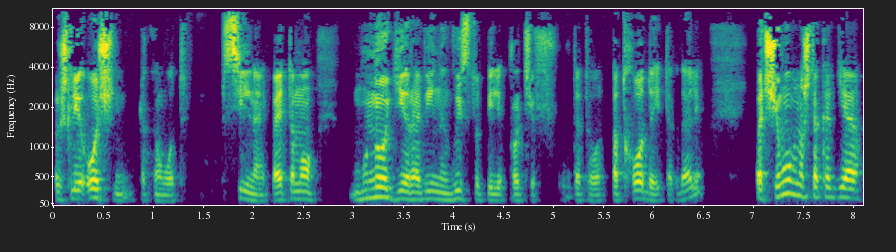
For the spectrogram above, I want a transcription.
пришли очень такому вот сильно. Поэтому многие раввины выступили против вот этого вот подхода и так далее. Почему? Потому что, как я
